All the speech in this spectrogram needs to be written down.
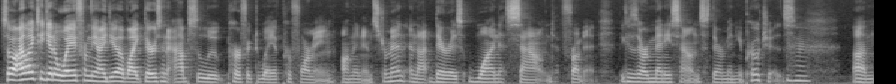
So I like to get away from the idea of like there's an absolute perfect way of performing on an instrument and that there is one sound from it because there are many sounds, there are many approaches. Mm-hmm. Um,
